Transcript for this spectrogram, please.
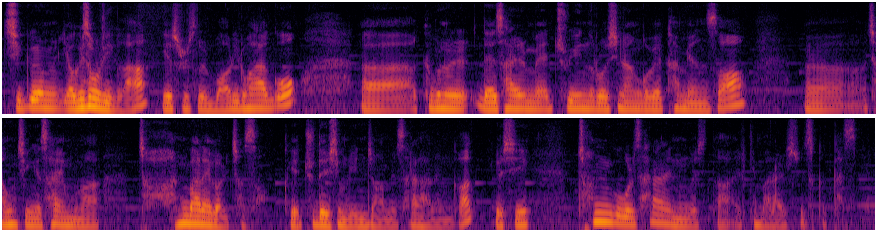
지금 여기서 우리가 예수 그리스도를 머리로 하고 아, 그분을 내 삶의 주인으로 신앙 고백하면서 어, 정치의 사회 문화 전반에 걸쳐서 그의 주대심을 인정하며 살아가는 것 이것이 천국을 살아내는 것이다 이렇게 말할 수 있을 것 같습니다.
